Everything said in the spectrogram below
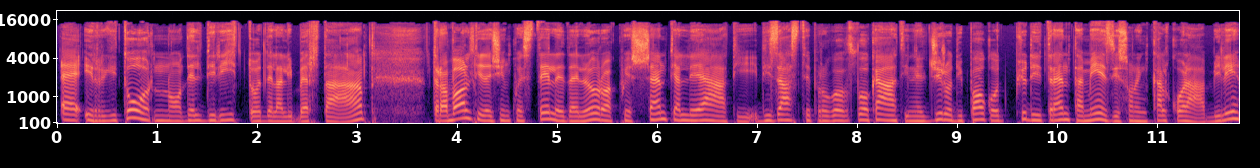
è il ritorno del diritto e della libertà, travolti dai 5 Stelle e dai loro acquiescenti alleati, i disastri provocati nel giro di poco più di 30 mesi sono incalcolabili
